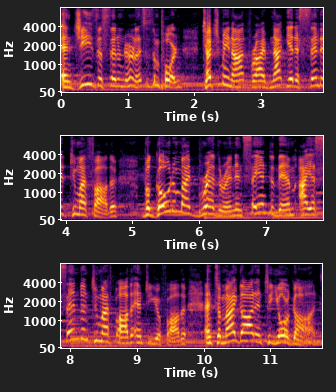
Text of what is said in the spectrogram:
And Jesus said unto her, This is important, touch me not, for I have not yet ascended to my Father, but go to my brethren and say unto them, I ascend unto my Father and to your Father, and to my God and to your God.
